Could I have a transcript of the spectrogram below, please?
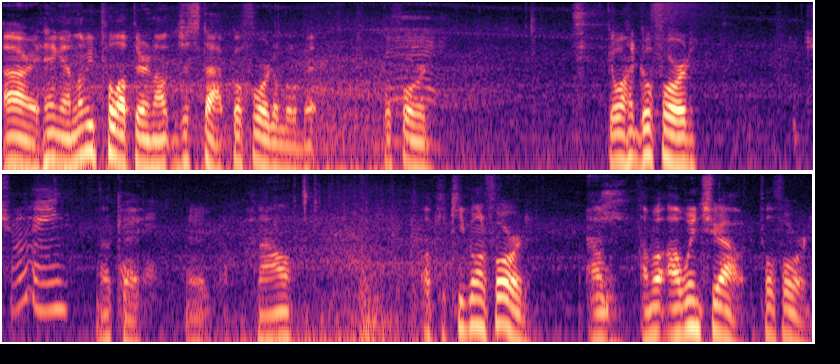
All right, hang on. Let me pull up there and I'll just stop. Go forward a little bit. Go forward. Go on, go forward. Trying. Okay, there you go. And I'll. Okay, keep going forward. I'll, I'm, I'll winch you out. Pull forward.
